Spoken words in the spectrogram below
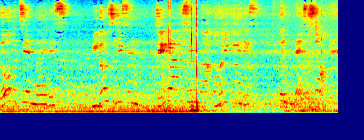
動物園前です。御堂筋線 JR 線はお乗り換えです。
